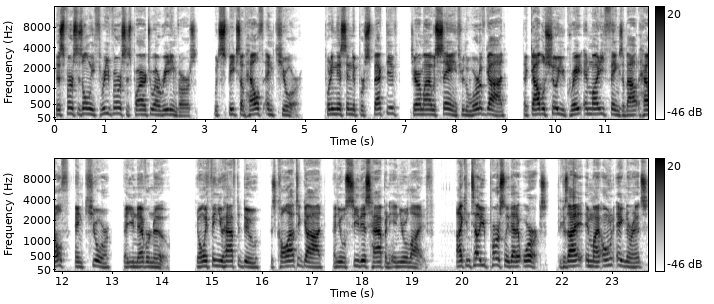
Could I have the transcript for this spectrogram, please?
this verse is only three verses prior to our reading verse, which speaks of health and cure. Putting this into perspective, Jeremiah was saying through the Word of God that God will show you great and mighty things about health and cure that you never knew. The only thing you have to do is call out to God, and you will see this happen in your life. I can tell you personally that it works because I, in my own ignorance,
